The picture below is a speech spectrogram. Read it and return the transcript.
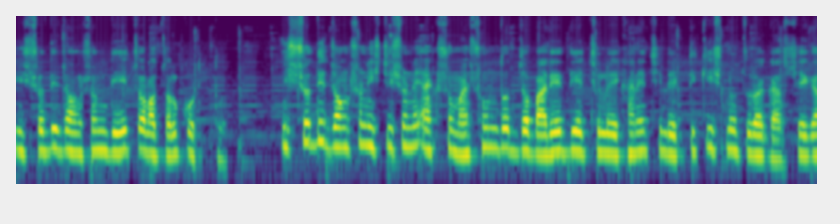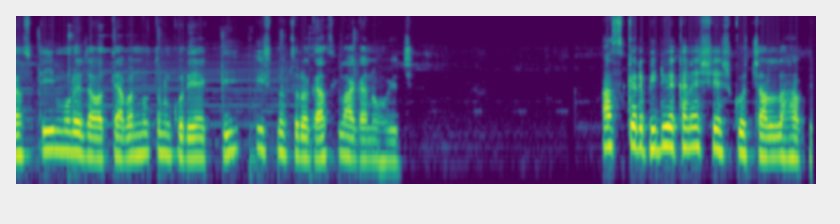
ঈশ্বরদী জংশন দিয়ে চলাচল করত। ঈশ্বরদী জংশন স্টেশনে একসময় সৌন্দর্য বাড়িয়ে দিয়েছিল। এখানে ছিল একটি কৃষ্ণচূড়া গাছ। সেই গাছটি মরে যাওয়াতে আবার নতুন করে একটি কৃষ্ণচূড়া গাছ লাগানো হয়েছে। আজকের ভিডিও এখানে শেষ করছি। আল্লাহ হাফেজ।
